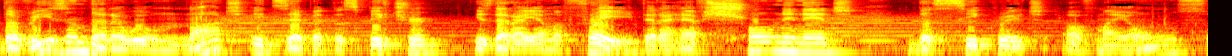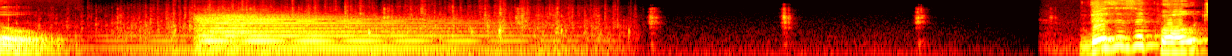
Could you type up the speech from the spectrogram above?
The reason that I will not exhibit this picture is that I am afraid that I have shown in it the secret of my own soul. This is a quote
